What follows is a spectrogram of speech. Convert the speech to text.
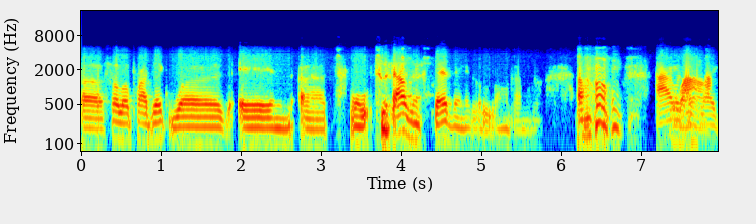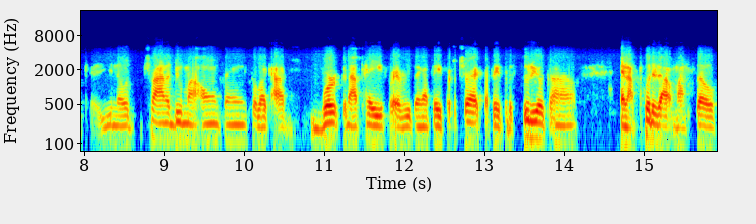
uh, solo project was in uh, tw- 2007. It was a long time ago. Um, I was Wow. just like you know trying to do my own thing. So like I worked and I paid for everything. I paid for the tracks. I paid for the studio time, and I put it out myself,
